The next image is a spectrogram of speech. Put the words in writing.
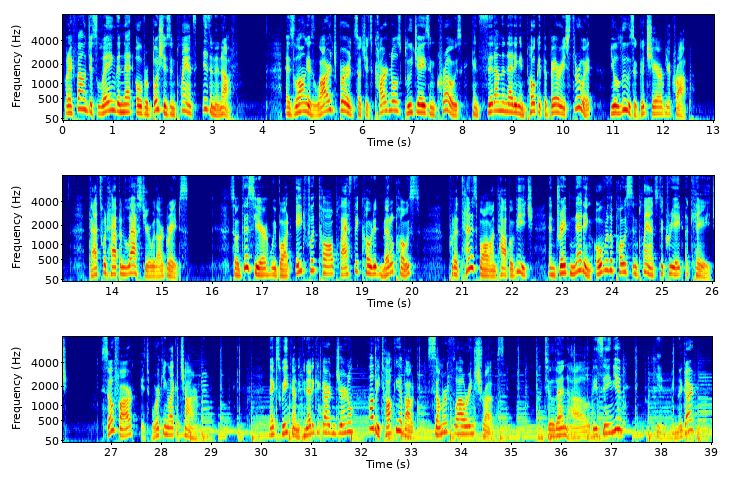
But I found just laying the net over bushes and plants isn't enough. As long as large birds such as cardinals, blue jays, and crows can sit on the netting and poke at the berries through it, you'll lose a good share of your crop. That's what happened last year with our grapes. So this year, we bought 8 foot tall plastic coated metal posts, put a tennis ball on top of each, and draped netting over the posts and plants to create a cage. So far, it's working like a charm. Next week on the Connecticut Garden Journal, I'll be talking about summer flowering shrubs. Until then, I'll be seeing you in the garden.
